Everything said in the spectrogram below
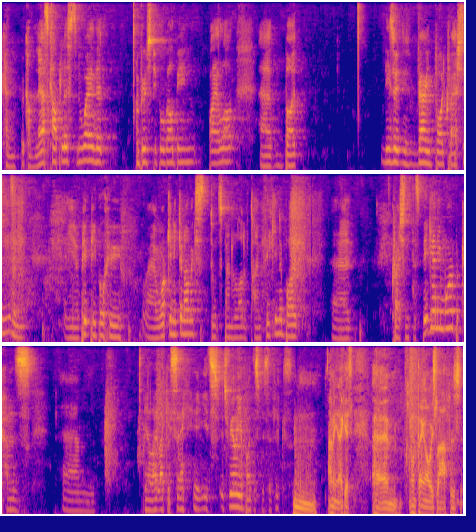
can become less capitalist in a way that improves people's well-being by a lot. Uh, but these are very broad questions, and you know, people who uh, work in economics don't spend a lot of time thinking about uh, questions this big anymore because, um, you know, like, like I say, it's it's really about the specifics. Mm. I mean, I guess um, one thing I always laugh is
